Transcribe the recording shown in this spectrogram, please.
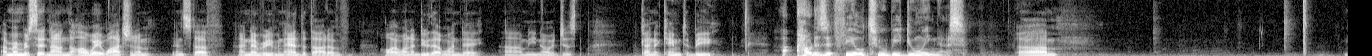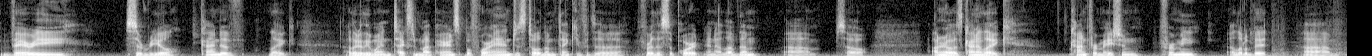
I remember sitting out in the hallway watching them and stuff. I never even had the thought of, oh, I want to do that one day. Um, you know, it just kind of came to be. How does it feel to be doing this? Um, very surreal, kind of. Like, I literally went and texted my parents beforehand, just told them thank you for the for the support, and I love them. Um, so, I don't know. It's kind of like confirmation for me a little bit. Um,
